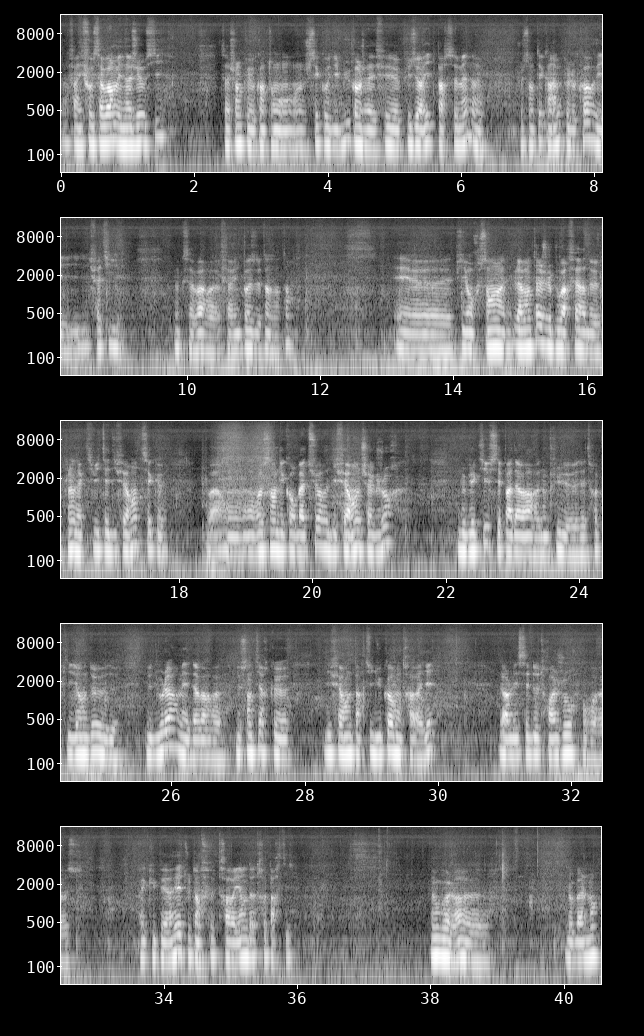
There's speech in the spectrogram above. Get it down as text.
enfin, il faut savoir ménager aussi. Sachant que quand on. Je sais qu'au début, quand j'avais fait plusieurs hits par semaine, je sentais quand même que le corps il, fatiguait. Donc savoir euh, faire une pause de temps en temps. Et euh, puis on ressent l'avantage de pouvoir faire de plein d'activités différentes, c'est que bah, on, ressent des courbatures différentes chaque jour. L'objectif c'est pas d'avoir non plus euh, d'être plié en deux de, douleur, mais d'avoir de sentir que différentes parties du corps ont travaillé leur laisser 2-3 jours pour euh, récupérer tout en travaillant d'autres parties. Donc voilà, euh, globalement,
